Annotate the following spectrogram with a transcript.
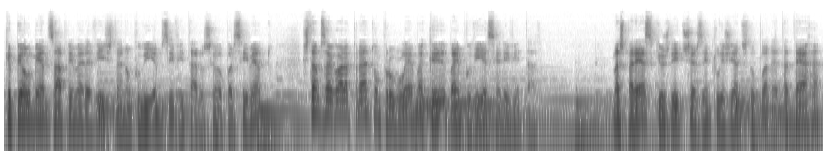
que pelo menos à primeira vista não podíamos evitar o seu aparecimento, estamos agora perante um problema que bem podia ser evitado. Mas parece que os ditos seres inteligentes do planeta Terra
